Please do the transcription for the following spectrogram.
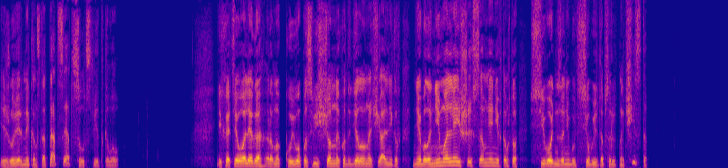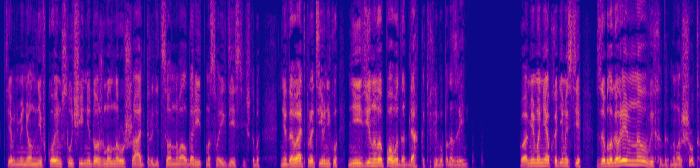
или же уверенной констатации отсутствия такового и хотя у Олега, равно как у его посвященных это дело начальников, не было ни малейших сомнений в том, что сегодня за ним все будет абсолютно чисто, Тем не менее, он ни в коем случае не должен был нарушать традиционного алгоритма своих действий, чтобы не давать противнику ни единого повода для каких-либо подозрений. Помимо необходимости заблаговременного выхода на маршрут,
